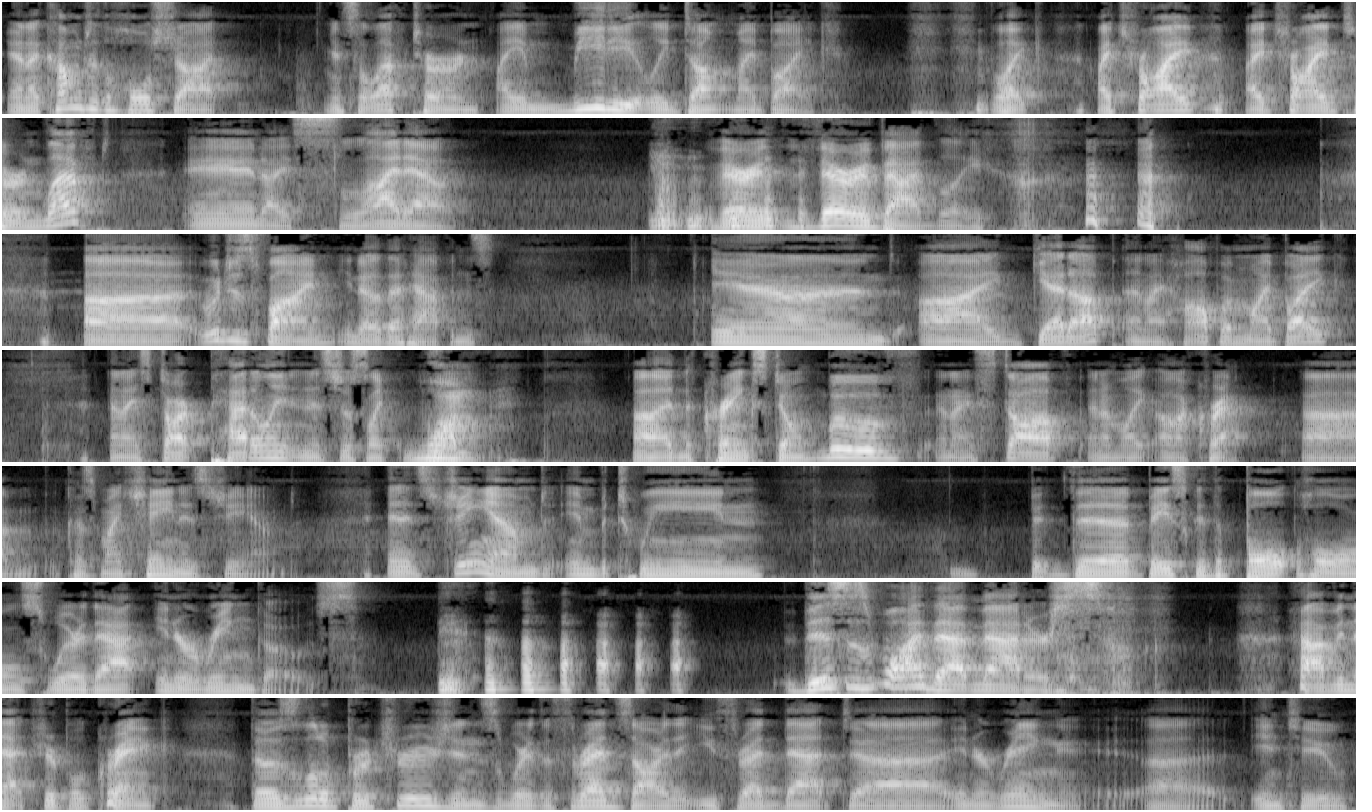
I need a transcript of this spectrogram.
And I come to the whole shot. It's a left turn. I immediately dump my bike. like I try, I try turn left, and I slide out very, very badly. uh, which is fine. You know that happens. And I get up and I hop on my bike and I start pedaling, and it's just like whum, uh, and the cranks don't move, and I stop, and I'm like, oh crap, because my chain is jammed, and it's jammed in between the basically the bolt holes where that inner ring goes. this is why that matters. Having that triple crank, those little protrusions where the threads are that you thread that uh, inner ring uh, into,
